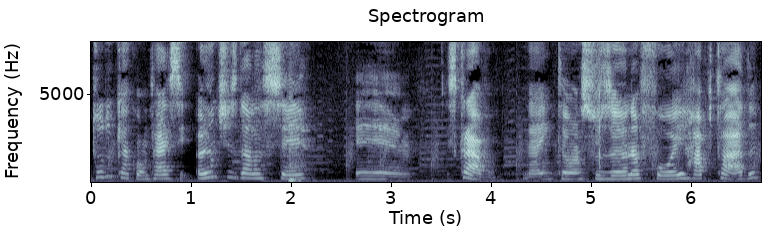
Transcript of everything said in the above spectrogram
tudo que acontece antes dela ser é, escrava. Né? Então a Susana foi raptada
